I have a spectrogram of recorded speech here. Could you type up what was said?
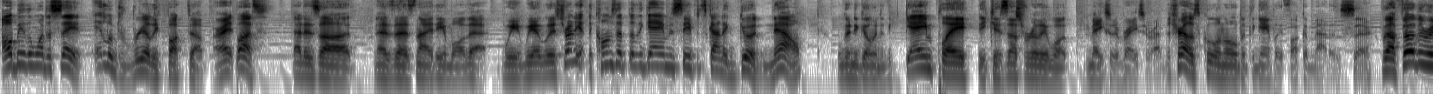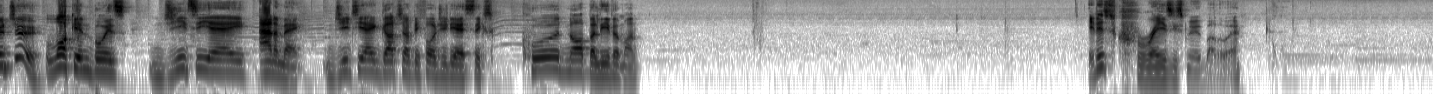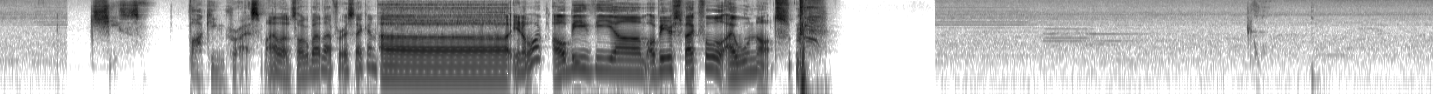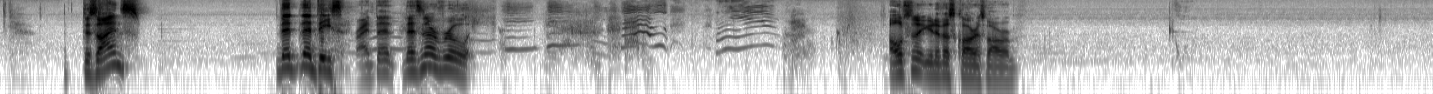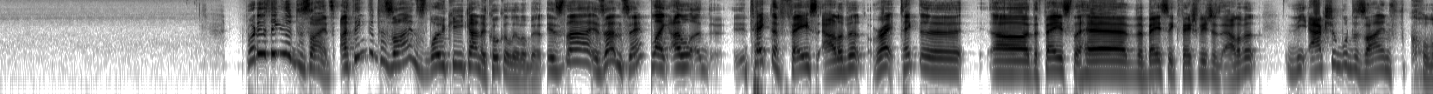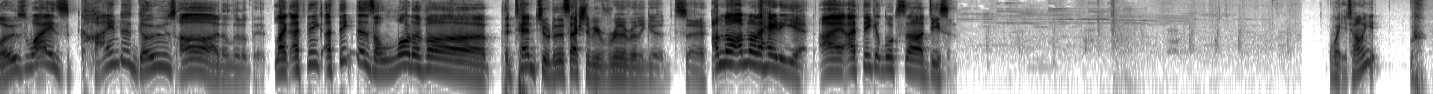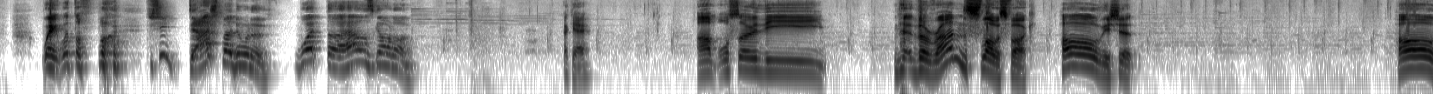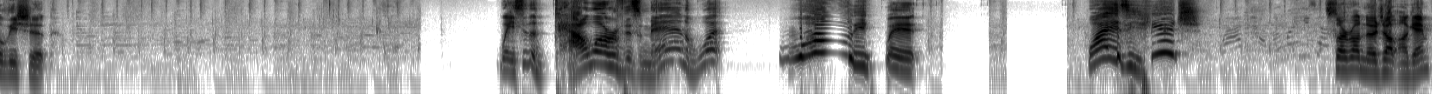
I'll be the one to say it. It looked really fucked up, alright? But that is, uh, there's, there's nothing more there. We, we, we're trying to get the concept of the game and see if it's kind of good. Now, we're going to go into the gameplay because that's really what makes it or breaks it, right? The trailer's cool and all, but the gameplay fucking matters. So, without further ado, lock in, boys. GTA anime. GTA gacha before GTA 6. Could not believe it, man. It is crazy smooth, by the way. Fucking Christ. Am I allowed to talk about that for a second? Uh, you know what? I'll be the, um, I'll be respectful. I will not. Designs, they're, they're decent, right? They're, there's no real alternate universe Clarence Varro. What do you think of the designs? I think the designs low-key kind of cook a little bit. Is that is that insane? Like, I take the face out of it, right? Take the uh the face, the hair, the basic facial features out of it. The actual design, clothes-wise, kind of goes hard a little bit. Like, I think I think there's a lot of uh potential to this actually be really really good. So I'm not I'm not a hater yet. I I think it looks uh decent. Wait, you tell me? Wait, what the fuck? Did she dash by doing a... What the hell is going on? Okay. Um, also the... The run's slow as fuck. Holy shit. Holy shit. Wait, is it the tower of this man? What? Holy... Wait. Why is he huge? Slow run, no jump on game.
